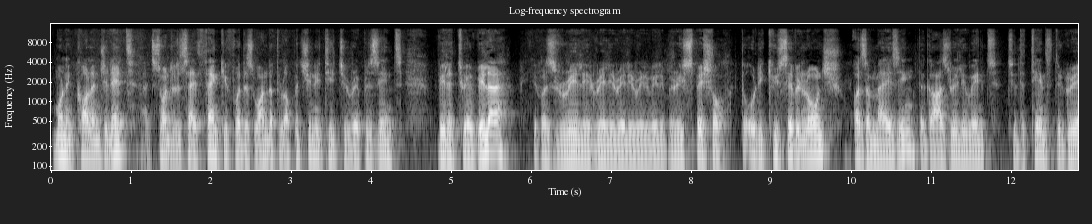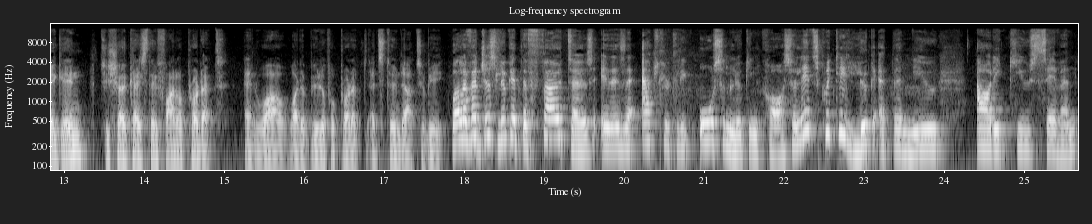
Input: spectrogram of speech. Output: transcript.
Morning, Colin Jeanette. I just wanted to say thank you for this wonderful opportunity to represent Villa to Villa. It was really, really, really, really, really, very special. The Audi Q7 launch was amazing. The guys really went to the 10th degree again to showcase their final product. And wow, what a beautiful product it's turned out to be. Well, if I just look at the photos, it is an absolutely awesome looking car. So let's quickly look at the new Audi Q7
